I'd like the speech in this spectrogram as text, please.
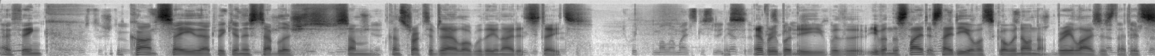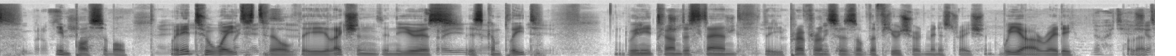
I think we can't say that we can establish some constructive dialogue with the United States everybody with even the slightest idea of what's going on realizes that it's impossible. We need to wait till the election in the US is complete. We need to understand the preferences of the future administration. We are ready for that.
